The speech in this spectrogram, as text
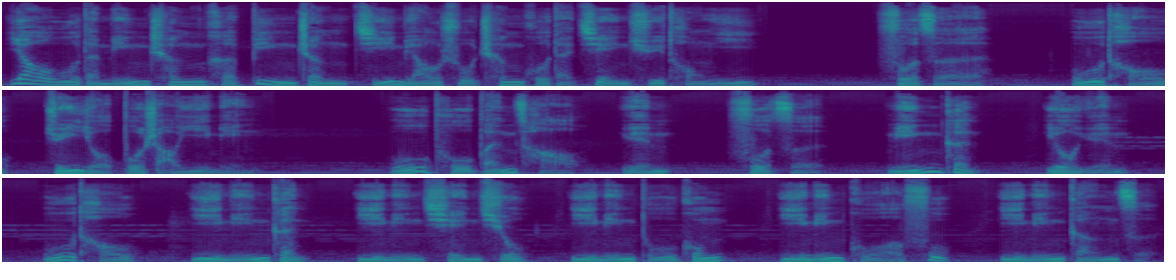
药物的名称和病症及描述称呼的渐趋统一。父子、乌头均有不少异名，《五普本草》云：父子名艮。又云：乌头，一名艮，一名千秋，一名独公，一名果腹，一名梗子。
